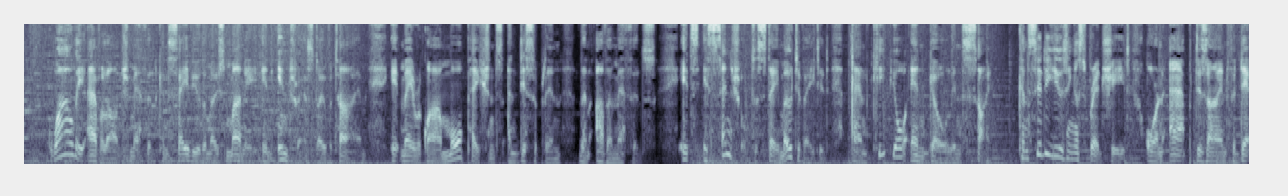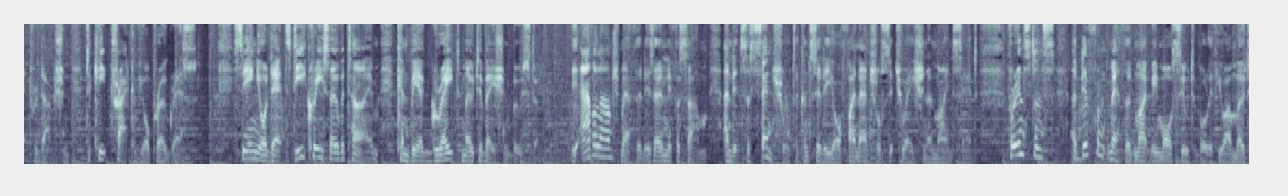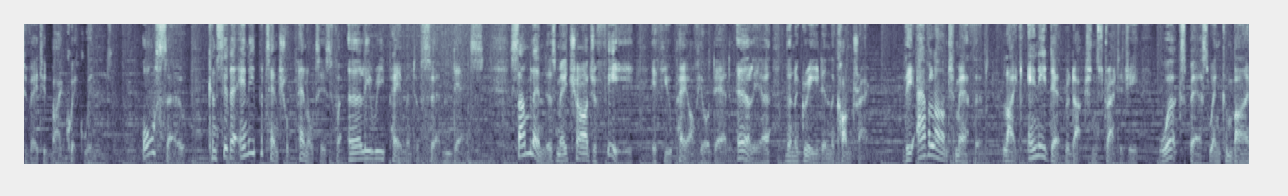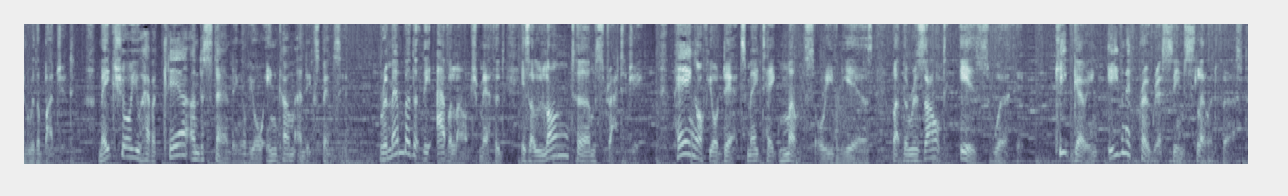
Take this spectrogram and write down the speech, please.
While the avalanche method can save you the most money in interest over time, it may require more patience and discipline than other methods. It's essential to stay motivated and keep your end goal in sight. Consider using a spreadsheet or an app designed for debt reduction to keep track of your progress. Seeing your debts decrease over time can be a great motivation booster. The avalanche method is only for some, and it's essential to consider your financial situation and mindset. For instance, a different method might be more suitable if you are motivated by quick wins. Also, consider any potential penalties for early repayment of certain debts. Some lenders may charge a fee if you pay off your debt earlier than agreed in the contract. The avalanche method, like any debt reduction strategy, works best when combined with a budget. Make sure you have a clear understanding of your income and expenses. Remember that the avalanche method is a long-term strategy. Paying off your debts may take months or even years, but the result is worth it. Keep going even if progress seems slow at first.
